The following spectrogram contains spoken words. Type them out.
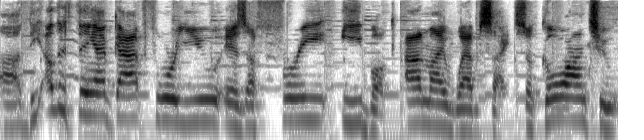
Uh, the other thing I've got for you is a free ebook on my website. So go on to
